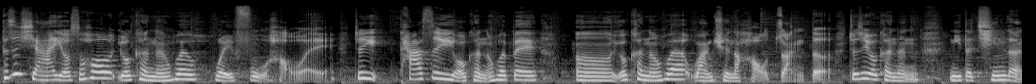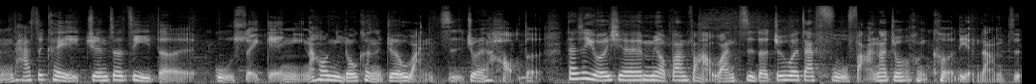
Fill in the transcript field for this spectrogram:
可是血癌有时候有可能会恢复好、哎，就它是有可能会被，嗯、有可能会完全的好转的，就是有可能你的亲人他是可以捐着自己的骨髓给你，然后你有可能就会完治就会好的，但是有一些没有办法完治的，就会再复发，那就很可怜这样子。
